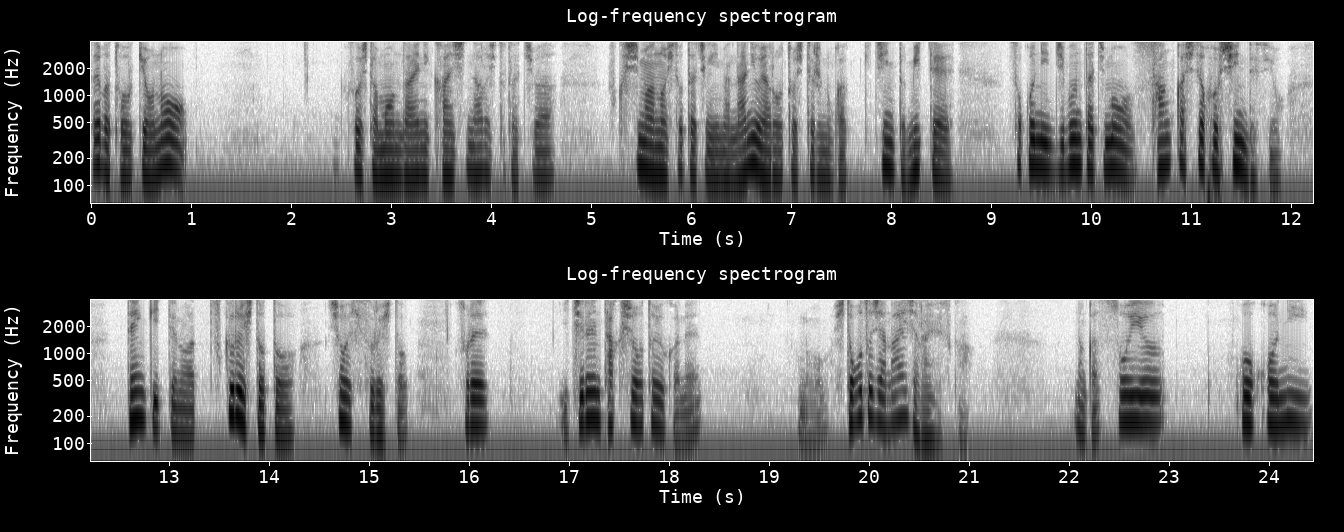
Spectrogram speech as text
例えば東京のそうした問題に関心のある人たちは福島の人たちが今何をやろうとしてるのかきちんと見てそこに自分たちも参加してほしいんですよ。電気っていうのは作る人と消費する人。それ一連卓上というかねあの人事じゃないじゃないですか。なんかそういう方向に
